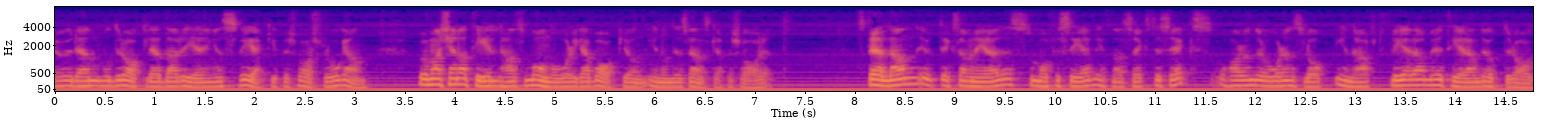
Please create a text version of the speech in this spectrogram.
över den moderatledda regeringens svek i försvarsfrågan bör man känna till hans mångåriga bakgrund inom det svenska försvaret. Stellan utexaminerades som officer 1966 och har under årens lopp innehaft flera meriterande uppdrag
